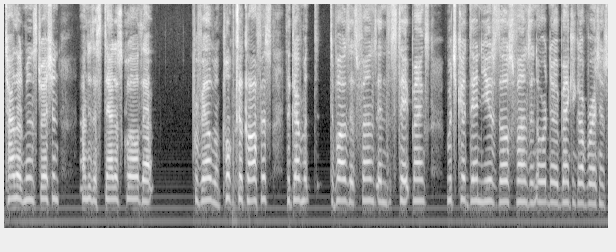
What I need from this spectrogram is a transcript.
Tyler administration under the status quo that prevailed when Polk took office. The government deposits funds in state banks which could then use those funds in ordinary banking operations.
